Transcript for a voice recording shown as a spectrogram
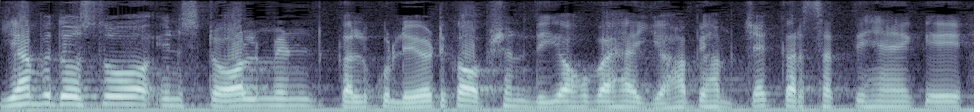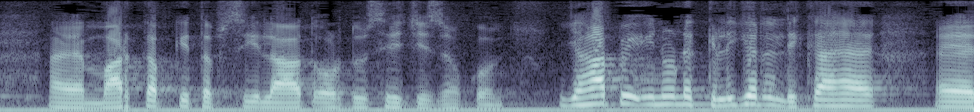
یہاں پہ دوستو انسٹالمنٹ کیلکولیٹ کا آپشن دیا ہوا ہے۔ یہاں پہ ہم چیک کر سکتے ہیں کہ مارک اپ کی تفصیلات اور دوسری چیزوں کو۔ یہاں پہ انہوں نے کلیئر لکھا ہے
